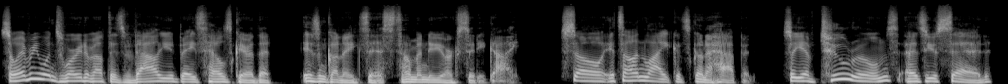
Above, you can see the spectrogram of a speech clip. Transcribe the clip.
So everyone's worried about this value-based healthcare that isn't going to exist. I'm a New York City guy. So it's unlike it's going to happen. So you have two rooms, as you said.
